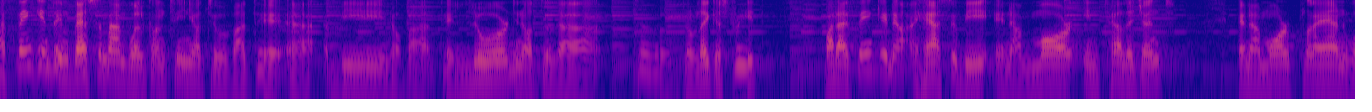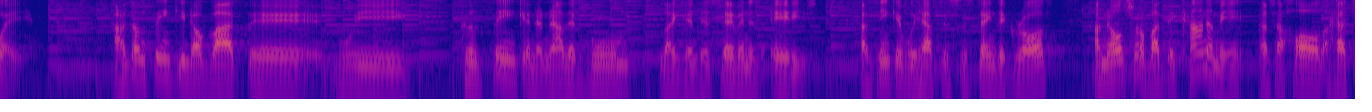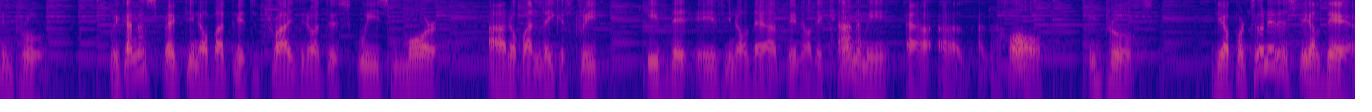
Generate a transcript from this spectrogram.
I think in the investment will continue to but uh, be you know but lured you know to the to, to Lake Street, but I think you know, it has to be in a more intelligent, in a more planned way. I don't think you know but uh, we could think in another boom like in the 70s, 80s. I think we have to sustain the growth, and also but the economy as a whole has to improve. We can expect, you know, but to try, you know, to squeeze more out of our Lake Street if the, if, you know, the, you know, the economy uh, as, as, a whole improves. The opportunity is still there,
